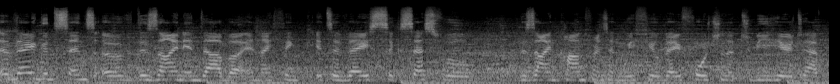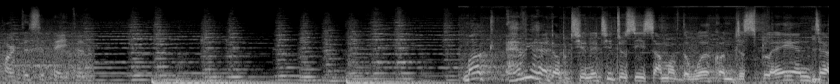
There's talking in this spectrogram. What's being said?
a very good sense of design Indaba and I think it's a very successful design conference and we feel very fortunate to be here to have participated. Mark, have you had opportunity to see some of the work on display and uh,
